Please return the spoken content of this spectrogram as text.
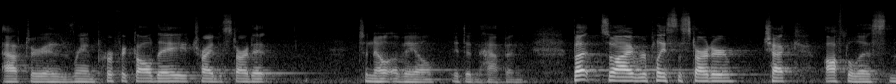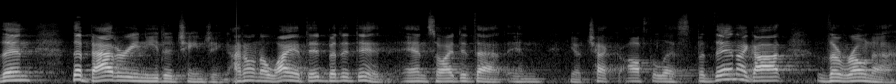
after it had ran perfect all day, tried to start it to no avail. It didn't happen. But so I replaced the starter, check off the list. Then the battery needed changing. I don't know why it did, but it did. And so I did that and you know check off the list. But then I got the Rona.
